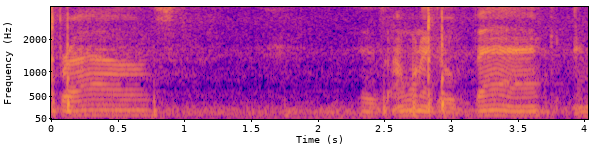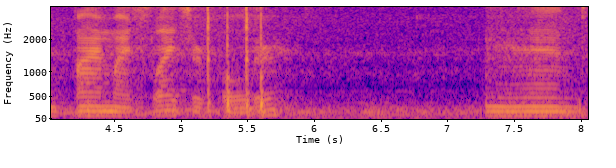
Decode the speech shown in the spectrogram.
browse because I want to go back and find my slicer folder. And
